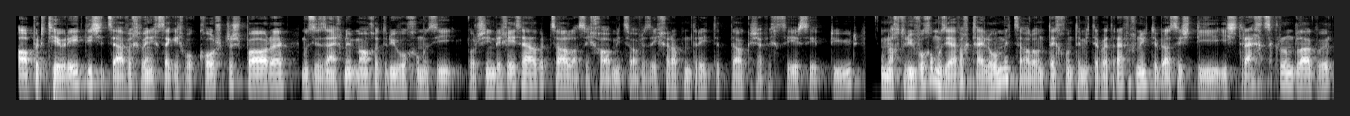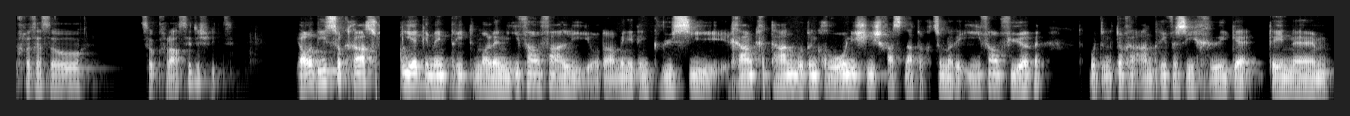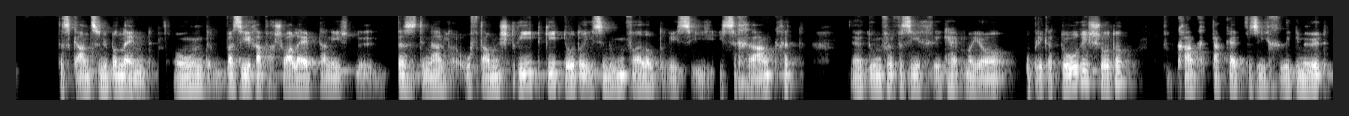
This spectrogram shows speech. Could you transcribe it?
aber theoretisch jetzt einfach, wenn ich sage, ich will Kosten sparen, muss ich das eigentlich nicht machen. Drei Wochen muss ich wahrscheinlich eh selber zahlen. Also ich kann mich zwar versichern, ab dem dritten Tag ist einfach sehr, sehr teuer. Und nach drei Wochen muss ich einfach keinen Lohn mehr zahlen und dann kommt der Mitarbeiter einfach nicht über. Also ist die, ist die Rechtsgrundlage wirklich so, so krass in der Schweiz? Ja, die ist so krass. Irgendwann tritt mal ein IV-Fall ein, oder? Wenn ich dann gewisse Krankheit habe, die dann chronisch ist, kann es natürlich zu einer IV führen, wo dann natürlich andere Versicherungen dann, ähm, das Ganze übernimmt. Und was ich einfach schon erlebt habe, ist, dass es dann halt oft auch einen Streit gibt, oder? Ist ein Unfall oder ist, ist eine Krankheit? Äh, die Unfallversicherung hat man ja obligatorisch, oder? Die Krankheitsversicherung nicht.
